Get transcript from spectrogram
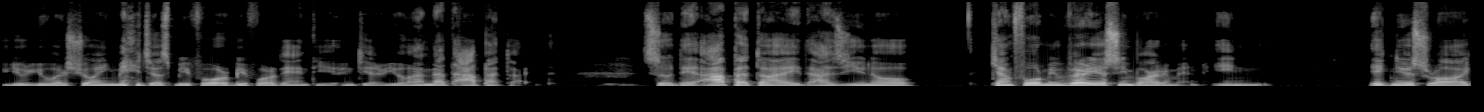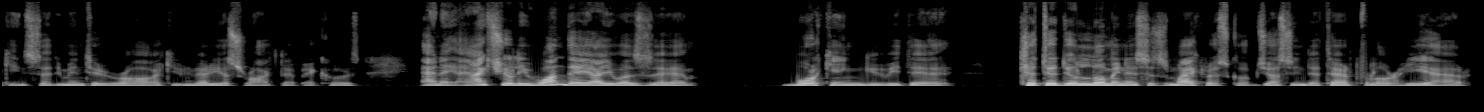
you, you were showing me just before before the interview, and that apatite. So the apatite, as you know, can form in various environments in igneous rock, in sedimentary rock, in various rock type occurs. And actually, one day I was uh, working with a cathodoluminescence microscope just in the third floor here,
